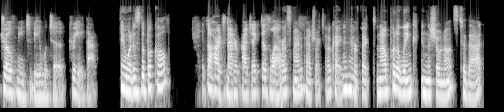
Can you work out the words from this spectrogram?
drove me to be able to create that. And what is the book called the Hearts Matter Project as well. Hearts Matter Project. Okay, mm-hmm. perfect. And I'll put a link in the show notes to that.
